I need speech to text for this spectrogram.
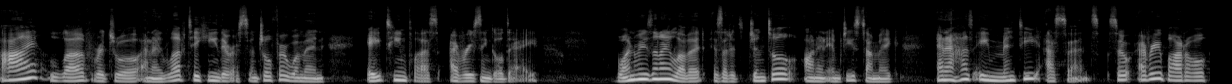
I love Ritual and I love taking their Essential for Women 18 plus every single day. One reason I love it is that it's gentle on an empty stomach and it has a minty essence. So every bottle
